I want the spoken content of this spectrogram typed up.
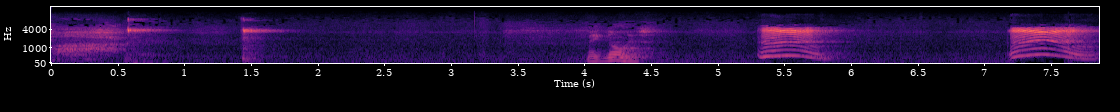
Fuck. Make noise. Mmm. Mmm.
